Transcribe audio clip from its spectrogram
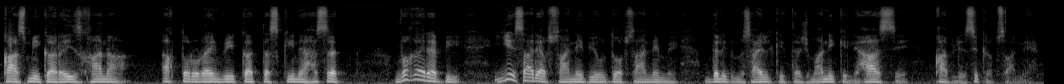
قاسمی کا رئیس خانہ، اختر و رینوی کا تسکین حسرت وغیرہ بھی، یہ سارے افسانے بھی اردو افسانے میں دلت مسائل کی ترجمانی کے لحاظ سے قابل ذکر افسانے ہیں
